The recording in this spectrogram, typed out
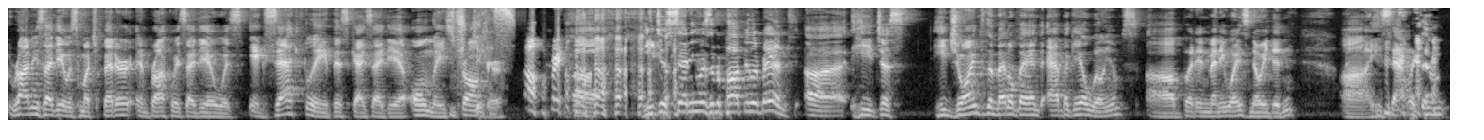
Rodney's idea was much better, and Brockway's idea was exactly this guy's idea, only stronger. Yes. Oh, really? Uh, he just said he was in a popular band. Uh, he just he joined the metal band Abigail Williams, uh, but in many ways, no, he didn't. Uh, he sat with them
